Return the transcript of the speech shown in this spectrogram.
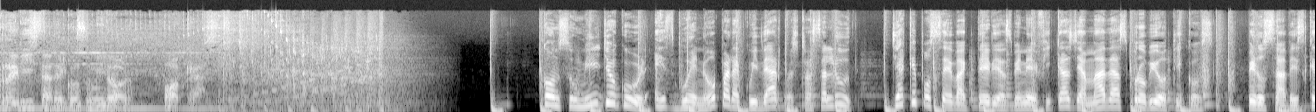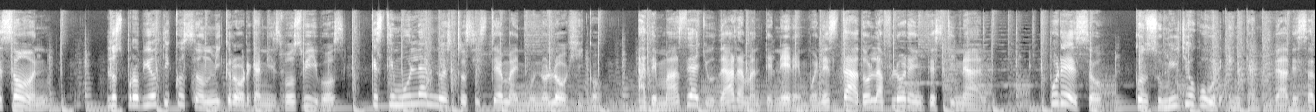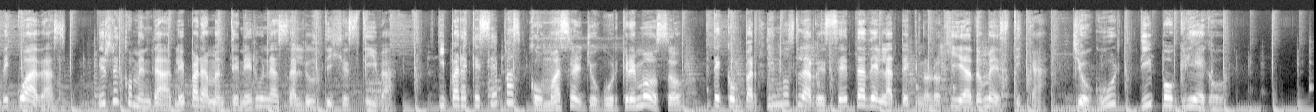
Revista del Consumidor, podcast. Consumir yogur es bueno para cuidar nuestra salud, ya que posee bacterias benéficas llamadas probióticos. ¿Pero sabes qué son? Los probióticos son microorganismos vivos que estimulan nuestro sistema inmunológico, además de ayudar a mantener en buen estado la flora intestinal. Por eso, consumir yogur en cantidades adecuadas es recomendable para mantener una salud digestiva. Y para que sepas cómo hacer yogur cremoso, te compartimos la receta de la tecnología doméstica, yogur tipo griego.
